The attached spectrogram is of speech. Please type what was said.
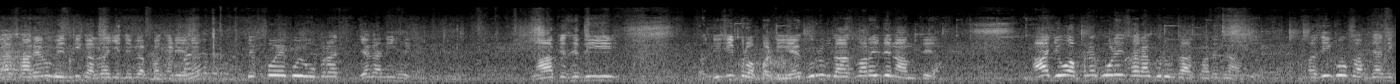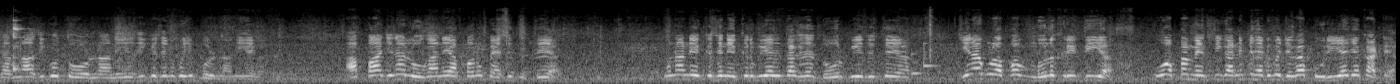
ਮੈਂ ਸਾਰਿਆਂ ਨੂੰ ਬੇਨਤੀ ਕਰਦਾ ਜਿੰਨੇ ਵੀ ਆਪਾਂ ਖੜੇ ਆ ਨਾ, ਦੇਖੋ ਇਹ ਕੋਈ ਓਪਰਾ ਜਗ੍ਹਾ ਨਹੀਂ ਹੈਗੀ ਨਾ ਕਿਸੇ ਦੀ ਨਿੱਜੀ ਪ੍ਰਾਪਰਟੀ ਹੈ, ਗੁਰੂ ਰਵਿਦਾਸ ਮਹਾਰਾਜ ਦੇ ਨਾਮ ਤੇ ਆ ਆ ਜੋ ਆਪਣੇ ਕੋਲ ਇਹ ਸਾਰਾ ਗੁਰੂ ਰਵਿਦਾਸ ਮਹਾਰਾਜ ਦੇ ਨਾਮ ਤੇ ਆ। ਅਸੀਂ ਕੋਈ ਕਬਜ਼ਾ ਨਹੀਂ ਕਰਨਾ, ਅਸੀਂ ਕੋਈ ਤੋੜਨਾ ਨਹੀਂ, ਅਸੀਂ ਕਿਸੇ ਨੂੰ ਕੁਝ ਬੋਲਣਾ ਨਹੀਂ ਹੈਗਾ। ਆਪਾਂ ਜਿਨ੍ਹਾਂ ਲੋਕਾਂ ਨੇ ਆਪਾਂ ਨੂੰ ਪੈਸੇ ਦਿੱਤੇ ਆ, ਉਹਨਾਂ ਨੇ ਕਿਸੇ ਨੇ 1 ਰੁਪਿਆ ਦਿੱਤਾ, ਕਿਸੇ ਨੇ 2 ਰੁਪਏ ਦਿੱਤੇ ਆ। ਜਿਨ੍ਹਾਂ ਕੋਲ ਆਪਾਂ ਮੁੱਲ ਖਰੀਦੀ ਆ, ਉਹ ਆਪਾਂ ਮਿਹਨਤੀ ਕਰਨੀ ਵੀ ਸਾਡੇ ਕੋਲ ਜਗ੍ਹਾ ਪੂਰੀ ਆ ਜਾਂ ਘੱਟ ਆ।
